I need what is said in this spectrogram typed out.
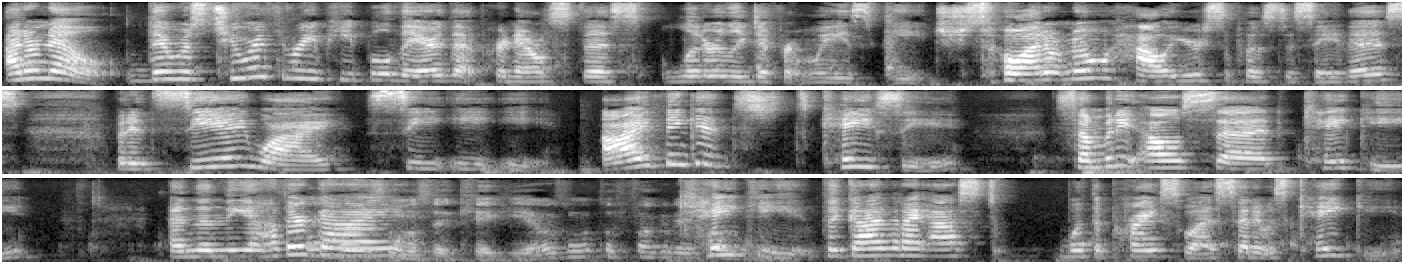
I don't know. There was two or three people there that pronounced this literally different ways each. So I don't know how you're supposed to say this, but it's C-A-Y-C-E-E. I think it's Casey. Somebody else said Cakey. And then the other guy... I was say cakey. I was what the fuck are they Cakey. The guy that I asked what the price was said it was cakey.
